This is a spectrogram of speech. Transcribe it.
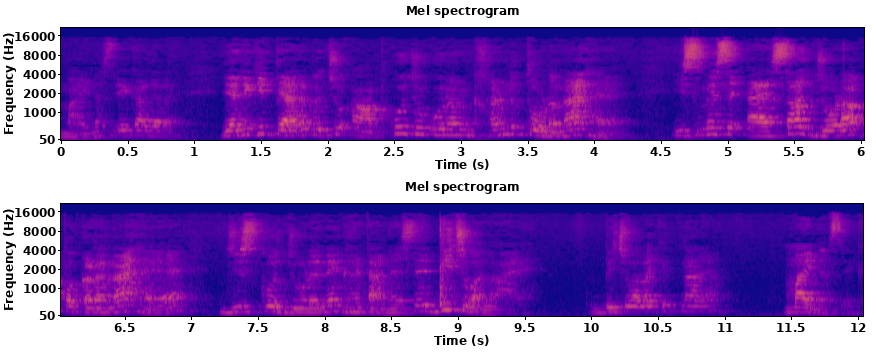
माइनस एक आ जा रहा है। यानी कि प्यारे बच्चों, आपको जो गुणनखंड तोड़ना है इसमें से ऐसा जोड़ा पकड़ना है जिसको जोड़ने घटाने से बीच वाला है। बीच वाला कितना आया माइनस एक।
